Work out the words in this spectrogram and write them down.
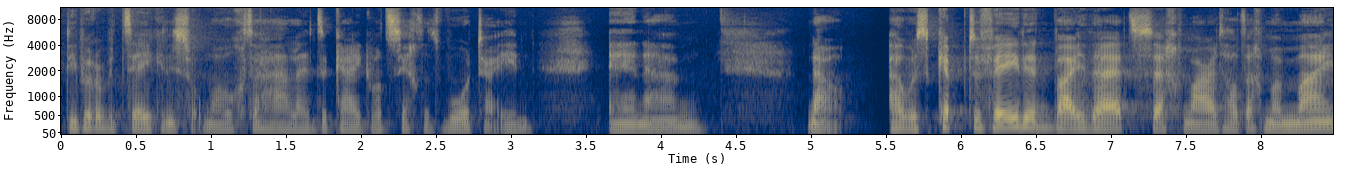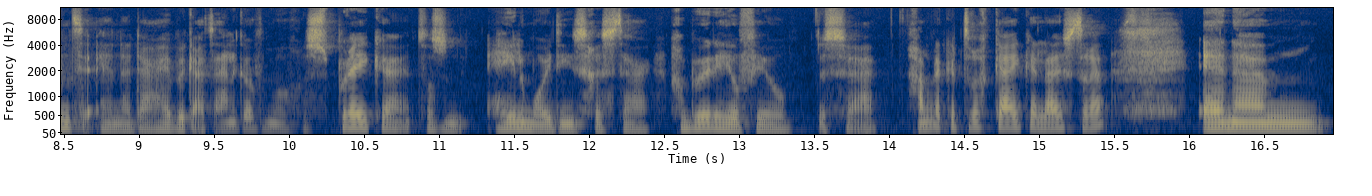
diepere betekenissen omhoog te halen en te kijken wat zegt het woord daarin. En um, nou, I was captivated by that, zeg maar. Het had echt mijn mind en uh, daar heb ik uiteindelijk over mogen spreken. Het was een hele mooie dienst gisteren, er gebeurde heel veel. Dus uh, ga hem lekker terugkijken, luisteren. En, um,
